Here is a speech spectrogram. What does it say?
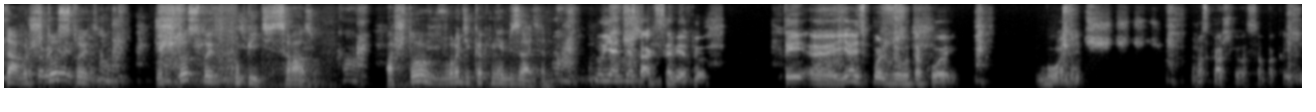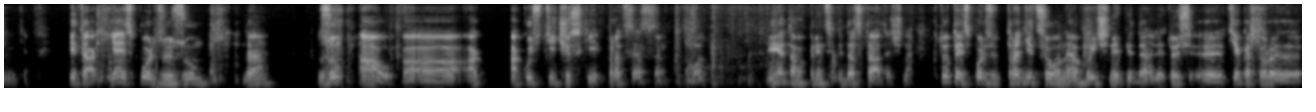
Да, вот что стоит, вот что стоит купить сразу, а что вроде как не обязательно. Ну, я тебе так советую. Ты, э, я использую вот такой. Боня. Раскашлялась собака, извините. Итак, я использую Zoom, да, Zoom ау, а, а, акустический процессор, вот, и этого, в принципе, достаточно. Кто-то использует традиционные, обычные педали, то есть э, те, которые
